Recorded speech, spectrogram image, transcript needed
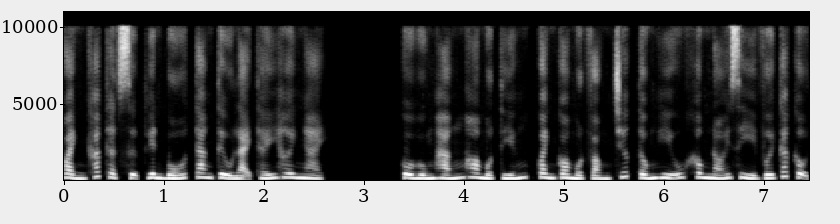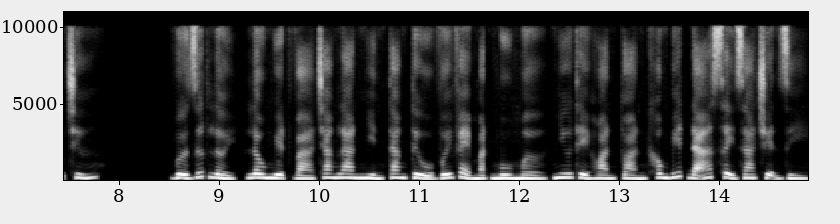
Khoảnh khắc thật sự tuyên bố tang tửu lại thấy hơi ngại. Cô húng hắng ho một tiếng, quanh co một vòng trước Tống Hữu không nói gì với các cậu chứ. Vừa dứt lời, Lâu Nguyệt và Trang Lan nhìn tang tửu với vẻ mặt mù mờ, như thể hoàn toàn không biết đã xảy ra chuyện gì.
